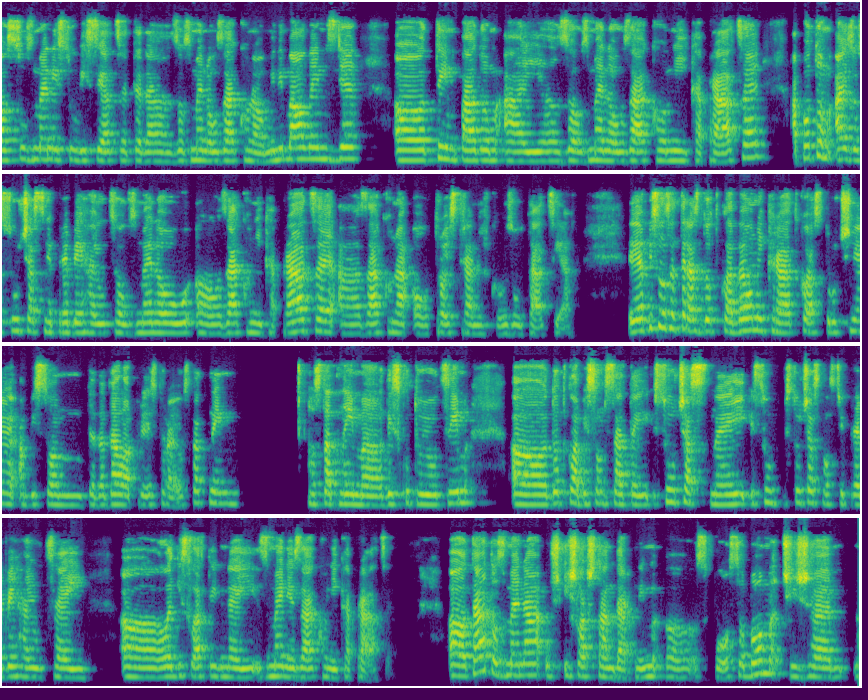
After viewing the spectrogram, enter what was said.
sú zmeny súvisiace teda so zmenou zákona o minimálnej mzde, tým pádom aj so zmenou zákonníka práce a potom aj so súčasne prebiehajúcou zmenou zákonníka práce a zákona o trojstranných konzultáciách. Ja by som sa teraz dotkla veľmi krátko a stručne, aby som teda dala priestor aj ostatným ostatným uh, diskutujúcim. Uh, dotkla by som sa tej súčasnej, sú, v súčasnosti prebiehajúcej uh, legislatívnej zmene zákonníka práce. Táto zmena už išla štandardným spôsobom, čiže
